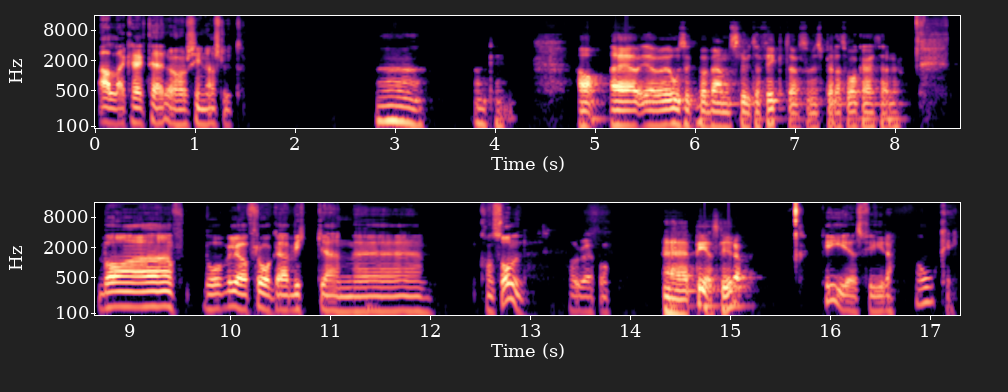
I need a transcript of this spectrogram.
Alla karaktärer har sina slut. Ah, Okej. Ja, eh, jag är osäker på vem slut jag fick då, som vi spelar två karaktärer. Vad, då vill jag fråga vilken eh, konsol har du det på? Eh, PS4. PS4. Okej.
